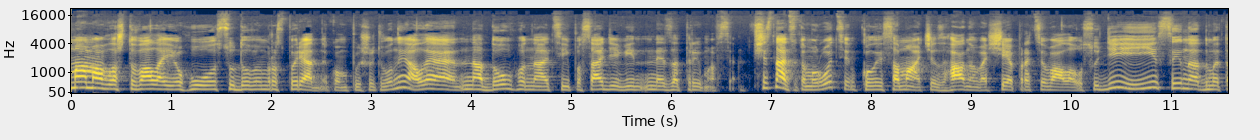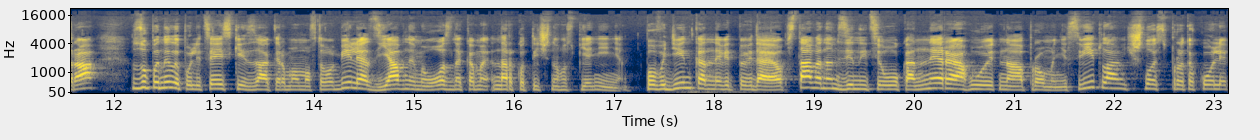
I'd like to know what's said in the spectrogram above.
Мама влаштувала його судовим розпорядником, пишуть вони, але надовго на цій посаді він не затримався. В 16-му році, коли сама Чезганова ще працювала у суді, її сина Дмитра зупинили поліцейські за кермом автомобіля з явними ознаками наркотичного сп'яніння. Поведінка не відповідає обставинам, зіниці ока не реагують на промені світла. Йшлось в протоколі.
